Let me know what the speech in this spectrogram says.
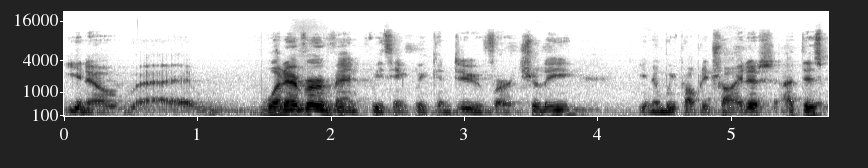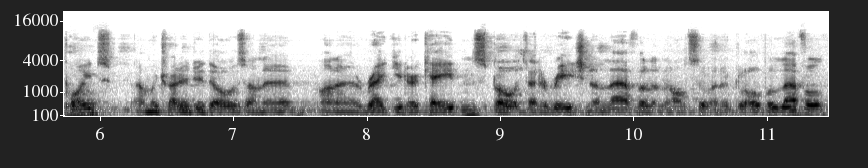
you know, uh, whatever event we think we can do virtually. You know, we probably tried it at this point, and we try to do those on a on a regular cadence, both at a regional level and also at a global level.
